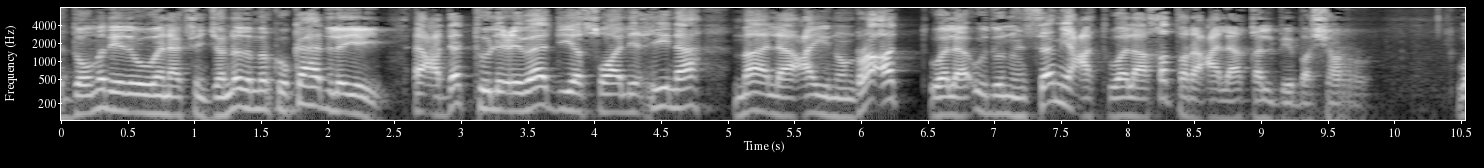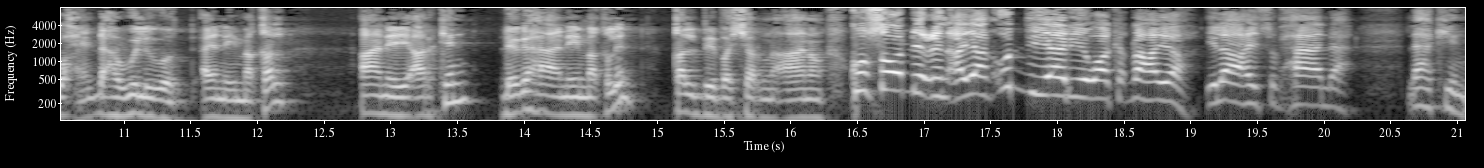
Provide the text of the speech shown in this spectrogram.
Addoommadeeda wa wanaagsan. Jannada markuu ka hadlayey acdadtu licibaadiya asaalixiina maa laa caynun ra'at walaa udunun samicat walaa khatara calaa qalbi bashar. Wax indhaha weligood aanay maqal aanay arkin dhagaha aanay maqlin qalbi basharna aanan ku soo dhicin ayaan u diyaariyey waa ka dhahaya. Ilaahay subxaanah laakiin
